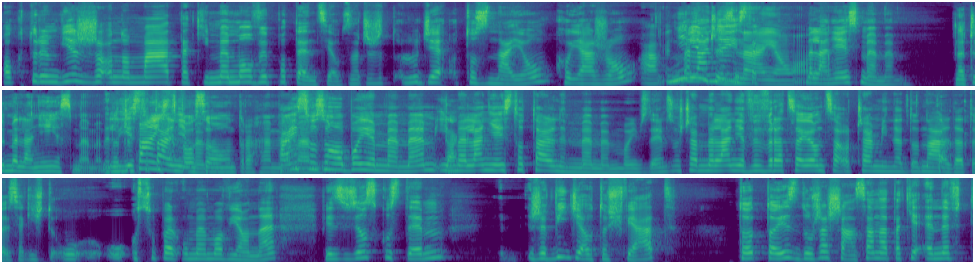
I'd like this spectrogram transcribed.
o którym wiesz, że ono ma taki memowy potencjał. To znaczy, że ludzie to znają, kojarzą, a wiem, Melania czy jest, znają. Melania jest memem. Znaczy Melania jest memem. Znaczy jest państwo memem. są trochę memem. Państwo są oboje memem i Tak. Melania jest totalnym memem, moim zdaniem. Zwłaszcza Melania wywracająca oczami na Donalda, Tak. to jest jakieś u, u, super umemowione. Więc w związku z tym, że widział to świat, to, to jest duża szansa na takie NFT,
